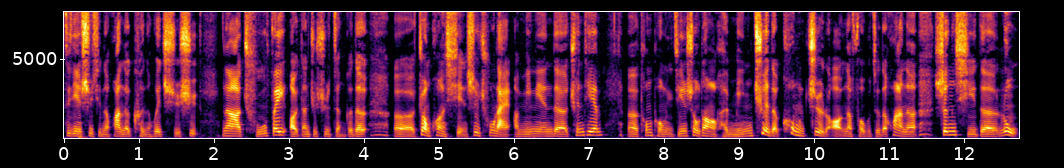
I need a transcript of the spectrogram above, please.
这件事情的话呢，可能会持续。那除非啊，那就是整个的呃状况显示出来啊，明年的春天呃通膨已经受到很明确的控制了哦。那否则的话呢，升息的路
